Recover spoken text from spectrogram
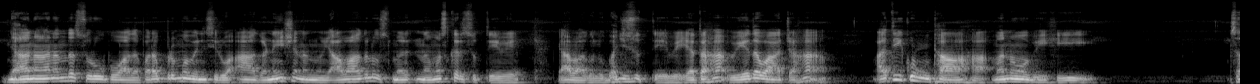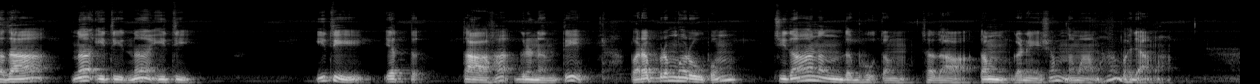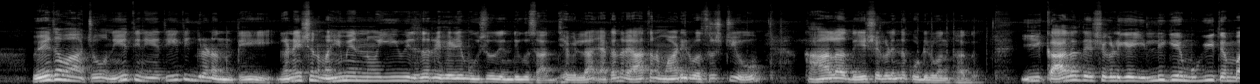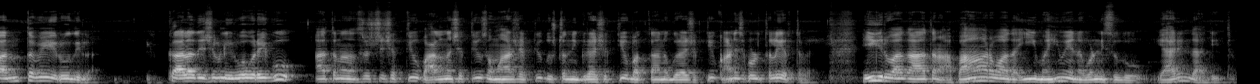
ಜ್ಞಾನಾನಂದ ಸ್ವರೂಪವಾದ ಪರಬ್ರಹ್ಮವೆನಿಸಿರುವ ಆ ಗಣೇಶನನ್ನು ಯಾವಾಗಲೂ ಸ್ಮ, ನಮಸ್ಕರಿಸುತ್ತೇವೆ, ಯಾವಾಗಲೂ ಭಜಿಸುತ್ತೇವೆ. ಯತಃ ವೇದವಾಚ ಅತಿಕುಂಠಾ ಮನೋಭಿ ಸದಾ ನ ಇತಿ ನ ಇತಿ ಇತಿ ಯತ್ ತಾಹ ಗೃಣಂತಿ. ಪರಬ್ರಹ್ಮರೂಪಂ ಚಿದಾನಂದಭೂತಂ ಸದಾ ತಂ ಗಣೇಶಂ ನಮಾಮಃ ಭಜಾಮಃ ವೇದವಾಚೋ ನೇತಿ ನೇತೀತಿ ಗೃಣಂತಿ ಗಣೇಶನ ಮಹಿಮೆಯನ್ನು ಈ ವಿಧದಲ್ಲಿ ಹೇಳಿ ಮುಗಿಸುವುದು ಎಂದಿಗೂ ಸಾಧ್ಯವಿಲ್ಲ. ಯಾಕಂದರೆ ಆತನು ಮಾಡಿರುವ ಸೃಷ್ಟಿಯು ಕಾಲ ದೇಶಗಳಿಂದ ಕೂಡಿರುವಂತಹದ್ದು. ಈ ಕಾಲ ದೇಶಗಳಿಗೆ ಇಲ್ಲಿಗೆ ಮುಗೀತೆಂಬ ಅಂತವೇ ಇರುವುದಿಲ್ಲ. ಕಾಲ ದೇಶಗಳು ಇರುವವರೆಗೂ ಆತನ ಸೃಷ್ಟಿಶಕ್ತಿಯು ಪಾಲನಾ ಶಕ್ತಿಯು, ಸಂಹಾರ ಶಕ್ತಿಯು, ದುಷ್ಟ ನಿಗ್ರಹ ಶಕ್ತಿಯು, ಭಕ್ತಾನುಗ್ರಹ ಶಕ್ತಿಯು ಕಾಣಿಸಿಕೊಳ್ಳುತ್ತಲೇ ಇರ್ತವೆ. ಹೀಗಿರುವಾಗ ಆತನ ಅಪಾರವಾದ ಈ ಮಹಿಮೆಯನ್ನು ವರ್ಣಿಸುವುದು ಯಾರಿಂದ ಆದೀತು?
